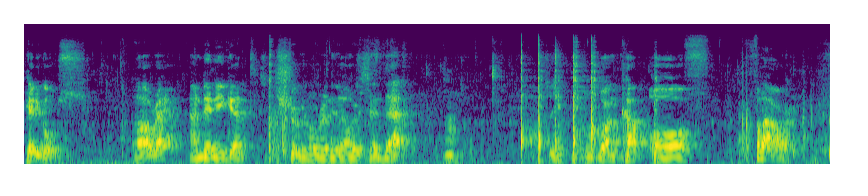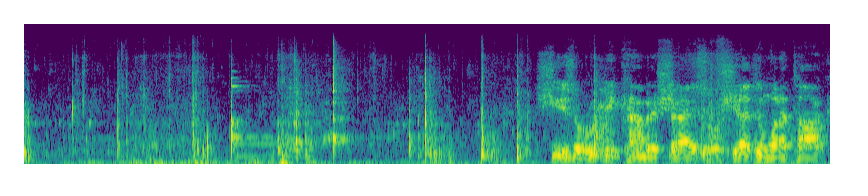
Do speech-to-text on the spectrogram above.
here it goes. All right, and then you got sugar already. I already said that. Mm. So you put one cup of flour. She is really camera shy, so she doesn't want to talk.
